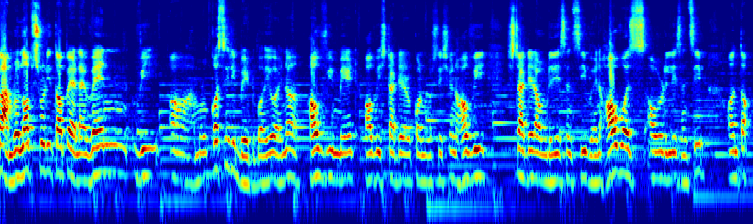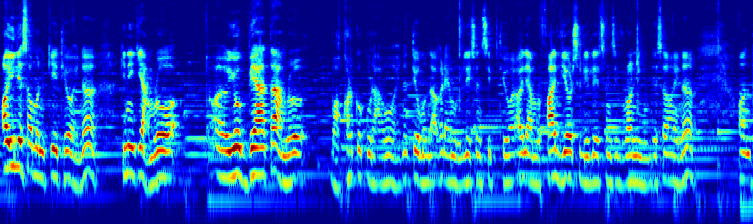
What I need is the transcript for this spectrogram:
हाम्रो लभ स्टोरी तपाईँहरूलाई वेन वी हाम्रो कसरी भेट भयो होइन? How we made how we started our conversation how we started our relationship होइन? हाउ वाज आवर रिलेसनसिप अन्त अहिलेसम्म के थियो होइन? किनकि हाम्रो यो बिहा त हाम्रो भर्खरको कुरा हो होइन? त्योभन्दा अगाडि हाम्रो रिलेसनसिप थियो। अहिले हाम्रो फाइभ इयर्स रिलेसनसिप रनिङ हुँदैछ होइन? अन्त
